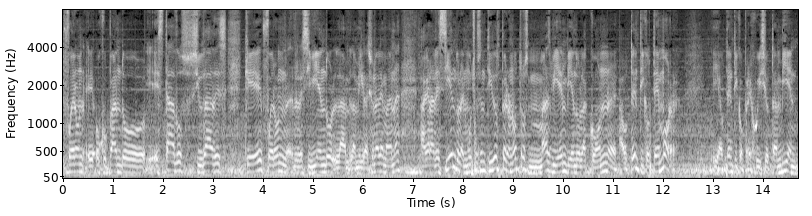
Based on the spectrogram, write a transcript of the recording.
fueron eh, ocupando estados, ciudades que fueron recibiendo la, migración alemana, agradeciéndola en muchos sentidos, pero en otros más bien viéndola con eh, auténtico temor y auténtico prejuicio también.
